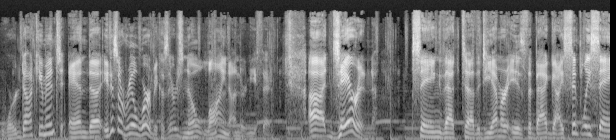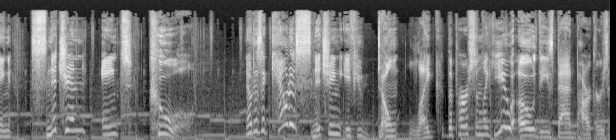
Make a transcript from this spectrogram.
Word document, and uh, it is a real word because there is no line underneath it. Uh, Darren saying that uh, the DMer is the bad guy, simply saying, snitching ain't cool. Now, does it count as snitching if you don't like the person? Like, you owe these bad parkers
